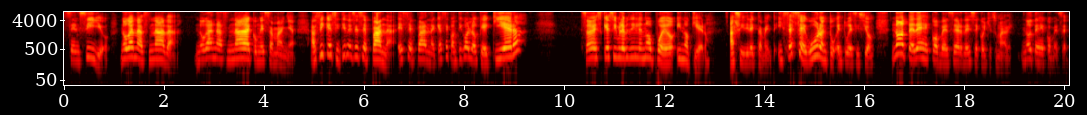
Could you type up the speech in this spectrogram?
Sencillo. No ganas nada. No ganas nada con esa maña. Así que si tienes ese pana, ese pana que hace contigo lo que quiera, ¿sabes qué? Simplemente dile no puedo y no quiero. Así directamente. Y sé seguro en tu, en tu decisión. No te dejes convencer de ese coche su madre. No te dejes convencer.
